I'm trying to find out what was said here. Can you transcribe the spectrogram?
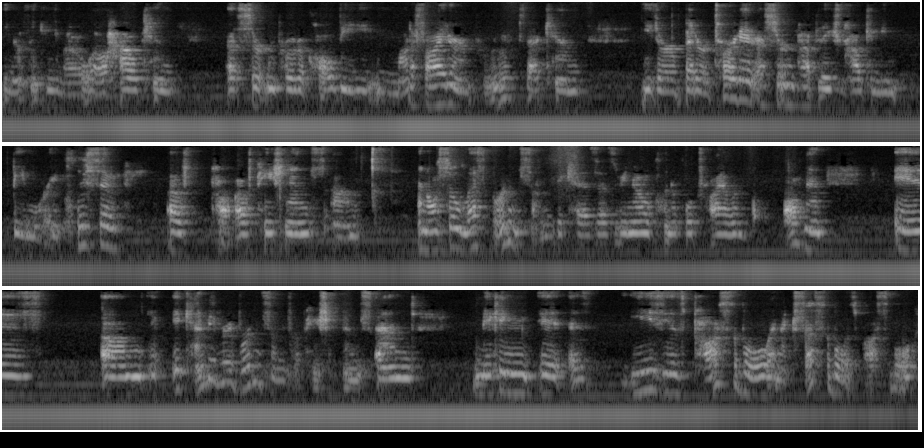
you know, thinking about, well, how can a certain protocol be modified or improved that can either better target a certain population, how can be, be more inclusive of, of patients, um, and also less burdensome because, as we know, clinical trial involvement is um, it, it, can be very burdensome for patients, and making it as easy as possible and accessible as possible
